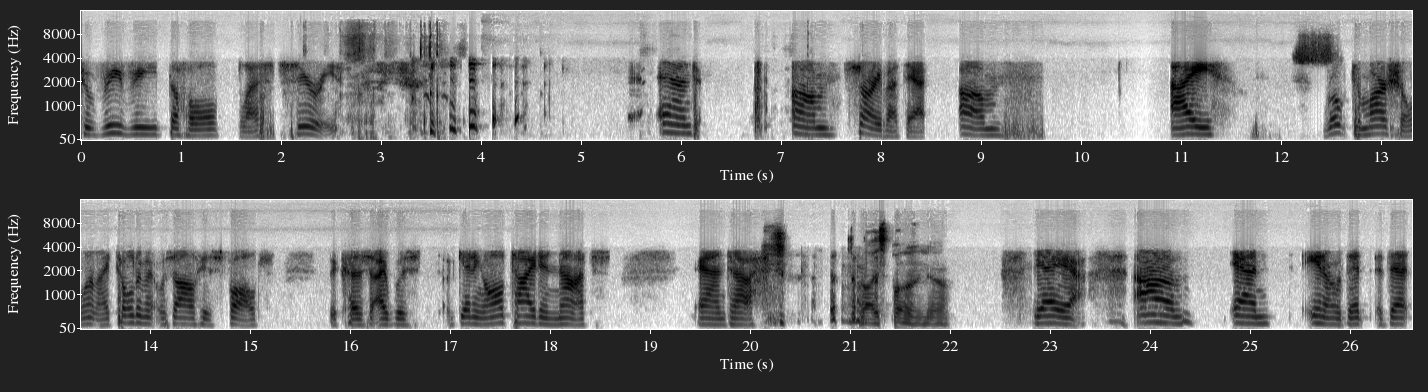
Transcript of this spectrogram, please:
to reread the whole Blessed series. and um, sorry about that. Um, I wrote to Marshall and I told him it was all his fault because I was getting all tied in knots. And uh, nice pun, yeah. yeah, yeah. Um, and you know that that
